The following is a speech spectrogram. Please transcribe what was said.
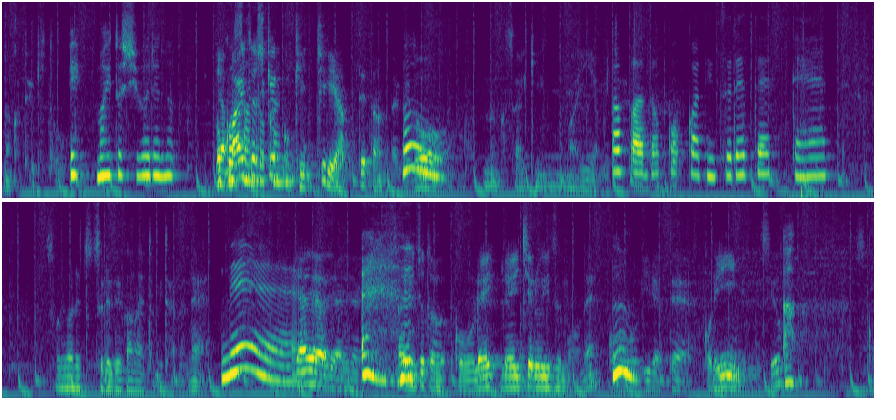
なんか適当。え毎年言われないいや毎年結構きっちりやってたんだけど、うんなんか最近まあいいやみたいな。パパどこかに連れてってそう言われると連れていかないとみたいなね。ねえ。いやいやいやいや。最近ちょっとこうレイレイチェルイズムをねこううん。入れて、これいい意味ですよ。あそう。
